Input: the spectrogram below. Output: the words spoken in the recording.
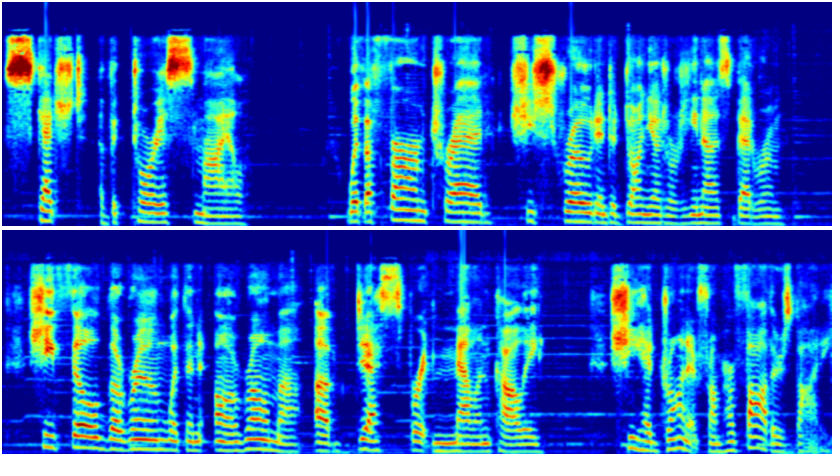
sketched a victorious smile. With a firm tread, she strode into Dona Dorina's bedroom. She filled the room with an aroma of desperate melancholy. She had drawn it from her father's body.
